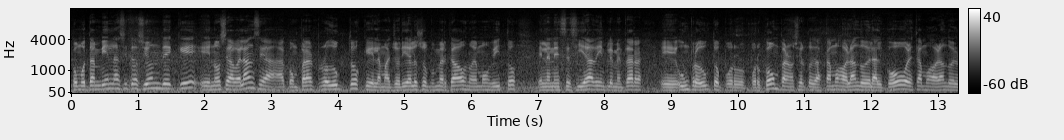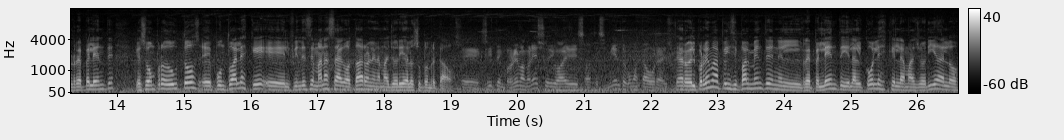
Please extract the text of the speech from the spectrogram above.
como también la situación de que no se abalance a, comprar productos que la mayoría de los supermercados no hemos visto en la necesidad de implementar eh, un producto por, por, compra, ¿no es cierto? Ya estamos hablando del alcohol, estamos hablando del repelente, que son productos eh, puntuales que eh, el fin de semana se agotaron en la mayoría de los supermercados. ¿Existen problemas con eso? Digo, ¿hay desabastecimiento? ¿Cómo está ahora eso? Claro, el problema principalmente en el repelente y el alcohol es que la mayoría de los,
